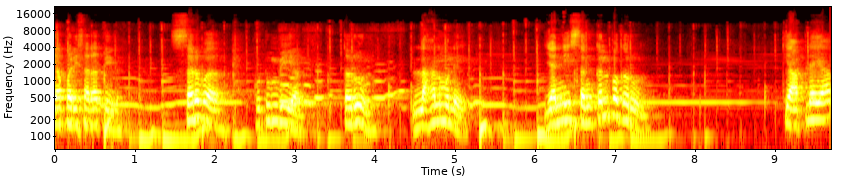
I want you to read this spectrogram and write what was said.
या परिसरातील सर्व कुटुंबीय तरुण लहान मुले यांनी संकल्प करून की आपल्या या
